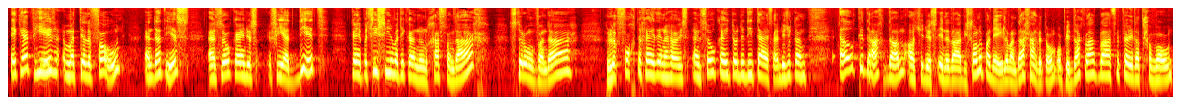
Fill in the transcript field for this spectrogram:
Ik heb hier mijn telefoon en dat is, en zo kan je dus via dit, kan je precies zien wat ik kan doen. Gas vandaag, stroom vandaag, luchtvochtigheid in huis. En zo kan je tot de details gaan. Dus je kan elke dag dan, als je dus inderdaad die zonnepanelen, want daar gaat het om, op je dak laat plaatsen, kun je dat gewoon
